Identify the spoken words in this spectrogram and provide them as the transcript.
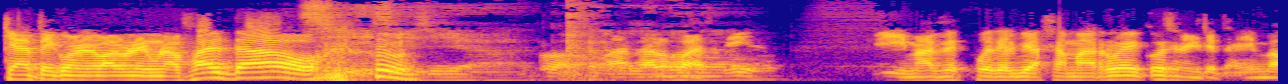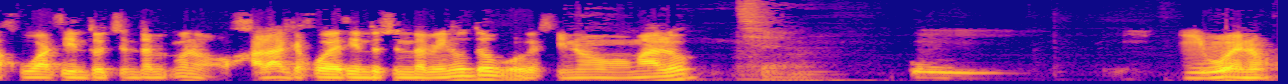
Quédate con el balón en una falta o, Sí, sí, sí. a- o algo mano. así. Y más después del viaje a Marruecos, en el que también va a jugar 180, bueno, ojalá que juegue 180 minutos, porque si no, malo. Sí. Y, y bueno,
